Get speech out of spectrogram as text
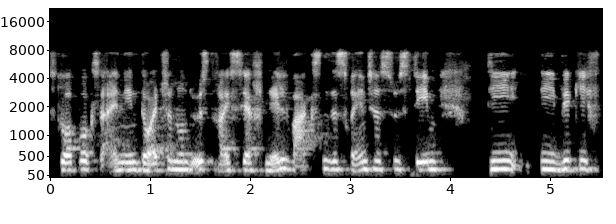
Storebox, ein in Deutschland und Österreich sehr schnell wachsendes Franchise-System, die, die wirklich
